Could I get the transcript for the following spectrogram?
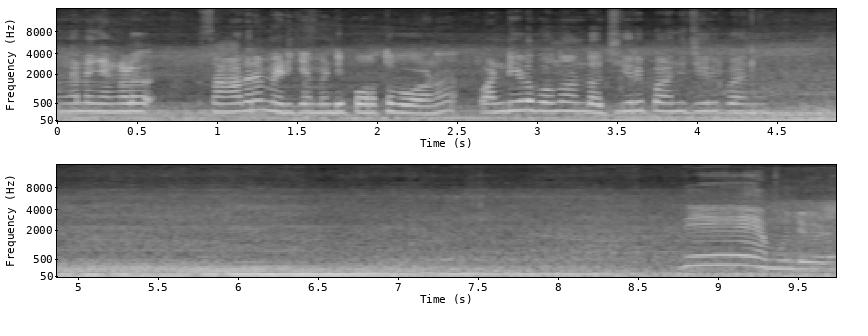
അങ്ങനെ ഞങ്ങൾ സാധനം മേടിക്കാൻ വേണ്ടി പുറത്ത് പോവാണ്. വണ്ടികൾ പോകുന്നുണ്ടോ ചീറിപ്പാഞ്ഞ് ചീറിപ്പാഞ്ഞ്. ഇതേ അമ്മൂന്റെ വീട്.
